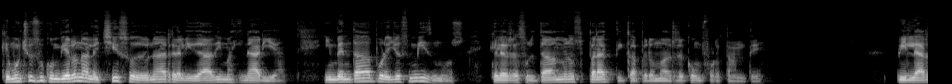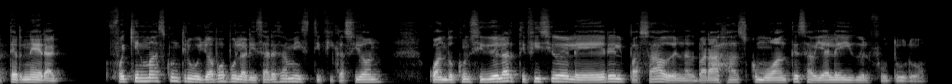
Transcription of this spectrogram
que muchos sucumbieron al hechizo de una realidad imaginaria, inventada por ellos mismos, que les resultaba menos práctica pero más reconfortante. Pilar Ternera, fue quien más contribuyó a popularizar esa mistificación cuando concibió el artificio de leer el pasado en las barajas como antes había leído el futuro.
